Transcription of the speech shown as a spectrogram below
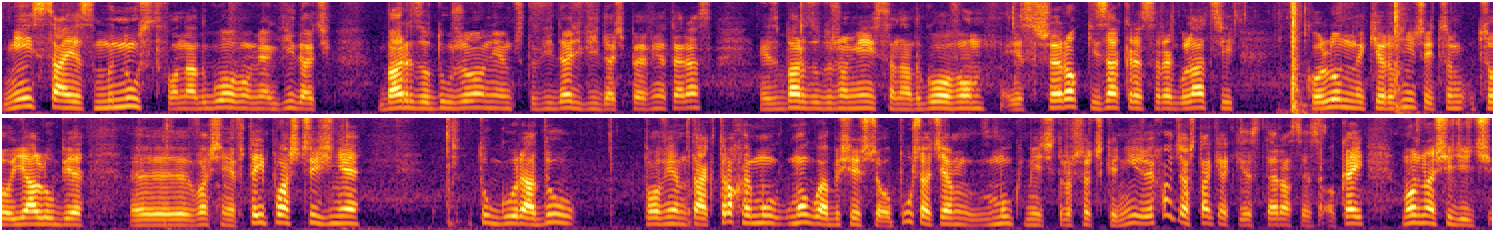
Miejsca jest mnóstwo nad głową, jak widać, bardzo dużo. Nie wiem, czy to widać, widać pewnie teraz. Jest bardzo dużo miejsca nad głową. Jest szeroki zakres regulacji kolumny kierowniczej, co, co ja lubię e, właśnie w tej płaszczyźnie. Tu góra, dół. Powiem tak, trochę mogłaby się jeszcze opuszczać, ja mógł mieć troszeczkę niżej, chociaż tak jak jest teraz jest ok. Można siedzieć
